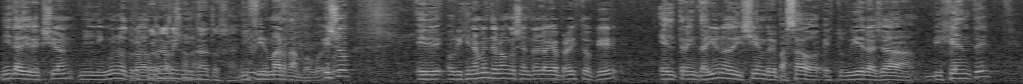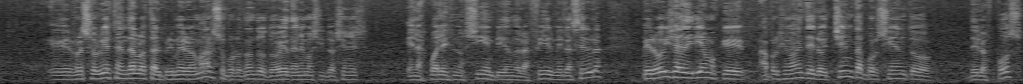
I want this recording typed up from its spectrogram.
ni la dirección, ni ningún otro Ni dato poner personal. ningún dato. Ni firmar tampoco. Eso, eh, originalmente el Banco Central había previsto que el 31 de diciembre pasado estuviera ya vigente. Eh, resolvió extenderlo hasta el 1 de marzo, por lo tanto todavía tenemos situaciones en las cuales nos siguen pidiendo la firma y la cédula, pero hoy ya diríamos que aproximadamente el 80% de los POS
